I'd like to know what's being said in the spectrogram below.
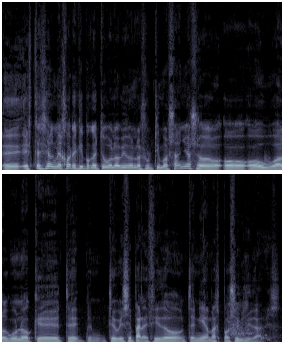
eh, ¿Este es el mejor equipo que tuvo el Oviedo en los últimos años o, o- hubo alguno que te, hubiese parecido tenía más posibilidades?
